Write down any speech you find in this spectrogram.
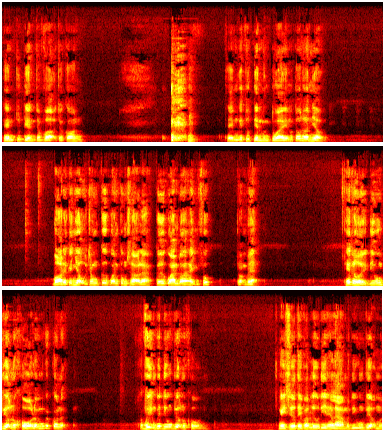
thêm chút tiền cho vợ, cho con. Thêm cái chút tiền mừng tuổi nó tốt hơn nhiều. Bỏ được cái nhậu trong cơ quan công sở là cơ quan đó hạnh phúc, trọn vẹn. Thế rồi đi uống rượu nó khổ lắm các con ạ. Các vị cũng biết đi uống rượu nó khổ ngày xưa thầy pháp lưu đi hay làm mà đi uống rượu mà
